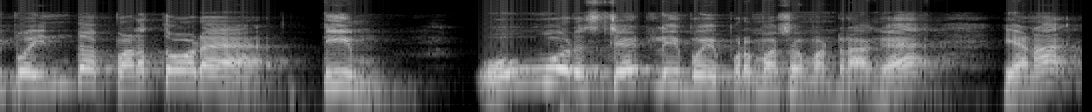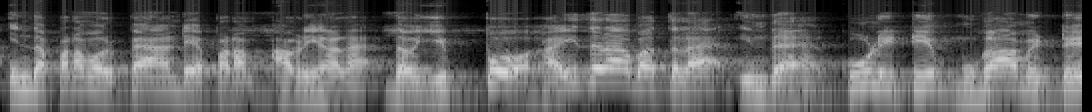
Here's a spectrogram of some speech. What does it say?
இப்போ இந்த படத்தோட டீம் ஒவ்வொரு ஸ்டேட்லேயும் போய் ப்ரொமோஷன் பண்ணுறாங்க ஏன்னா இந்த படம் ஒரு பேண்டிய படம் அப்படிங்கிறனால இதோ இப்போது ஹைதராபாத்தில் இந்த கூலி டீம் முகாமிட்டு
